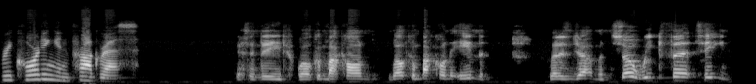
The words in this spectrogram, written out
Recording in progress. Yes, indeed. Welcome back on. Welcome back on in, ladies and gentlemen. So, week 13,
